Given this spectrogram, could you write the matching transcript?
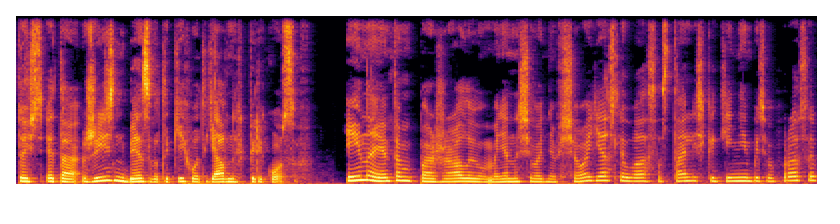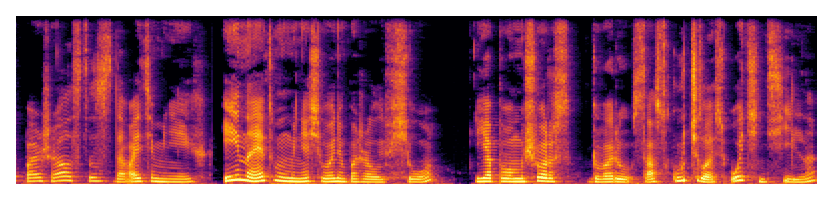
То есть это жизнь без вот таких вот явных перекосов. И на этом, пожалуй, у меня на сегодня все. Если у вас остались какие-нибудь вопросы, пожалуйста, задавайте мне их. И на этом у меня сегодня, пожалуй, все. Я по вам еще раз говорю, соскучилась очень сильно.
